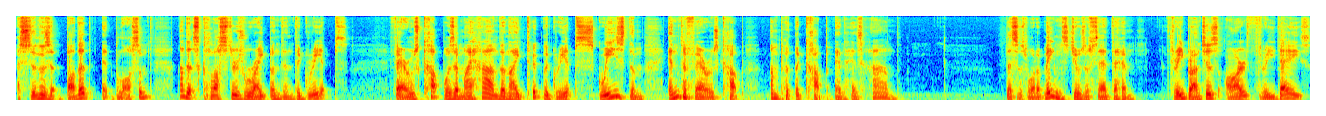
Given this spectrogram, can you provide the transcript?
As soon as it budded, it blossomed, and its clusters ripened into grapes. Pharaoh's cup was in my hand, and I took the grapes, squeezed them into Pharaoh's cup, and put the cup in his hand. This is what it means, Joseph said to him. Three branches are three days.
